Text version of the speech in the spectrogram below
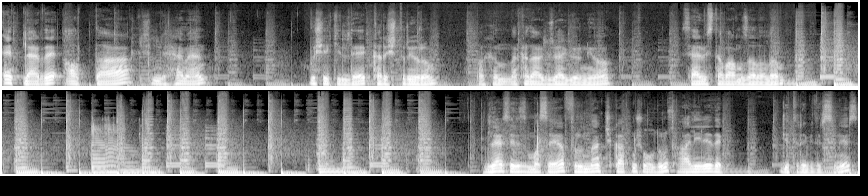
Etler de altta. Şimdi hemen bu şekilde karıştırıyorum. Bakın ne kadar güzel görünüyor. Servis tabağımıza alalım. Dilerseniz masaya fırından çıkartmış olduğunuz haliyle de getirebilirsiniz.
